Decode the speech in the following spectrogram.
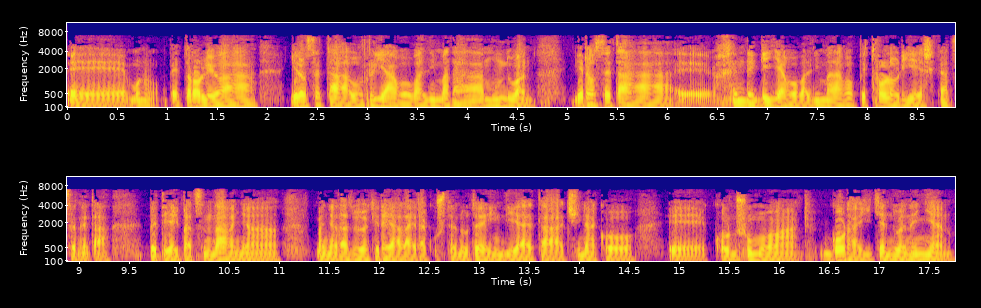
e, bueno, petroleoa geroz eta urriago baldin bada munduan, geroz eta e, jende gehiago baldin badago petrolori eskatzen eta beti aipatzen da, baina baina datuek ere hala erakusten dute, India eta Txinako e, konsumoak gora egiten duen einean,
